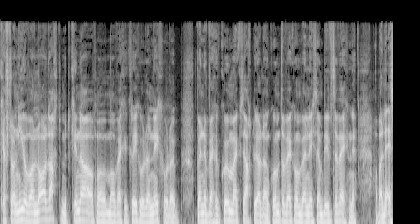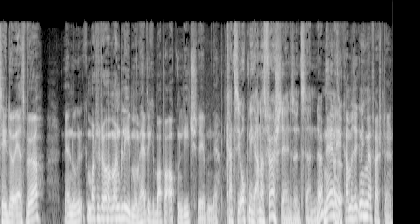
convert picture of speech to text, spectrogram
Ich hab doch nie über Nachgedacht mit Kindern, ob man mal welche kriegt oder nicht. Oder wenn du welche kommen, ich gesagt, ja, dann kommt er weg und wenn nicht, dann blieb er weg, ne. Aber da ist er erst wer. Ja, nu måtte doch man blieben. Und hab ich aber auch ein Lied schreiben, ne. Kannst du dir auch nicht anders vorstellen, sonst dann, ne? Nee, nee, Also, kann man sich nicht mehr vorstellen.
